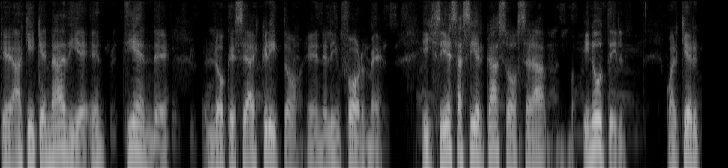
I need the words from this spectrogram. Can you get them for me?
que aquí que nadie entiende lo que se ha escrito en el informe. Y si es así el caso, será inútil cualquier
